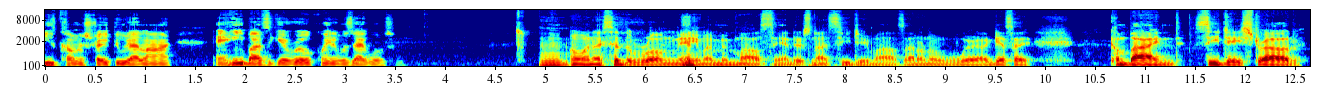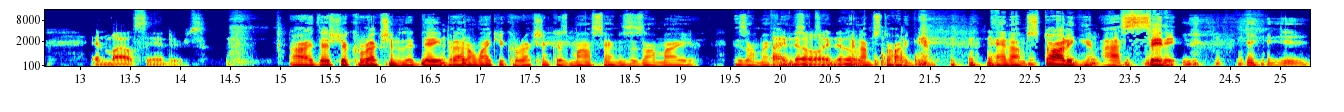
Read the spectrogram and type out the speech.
he's coming straight through that line, and he about to get real acquainted with Zach Wilson. Mm. Oh, and I said the wrong name. I meant Miles Sanders, not CJ Miles. I don't know where. I guess I combined CJ Stroud and Miles Sanders. All right, that's your correction of the day, but I don't like your correction because Miles Sanders is on my is on my. I know, I know. and I'm starting him, and I'm starting him. I said it.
